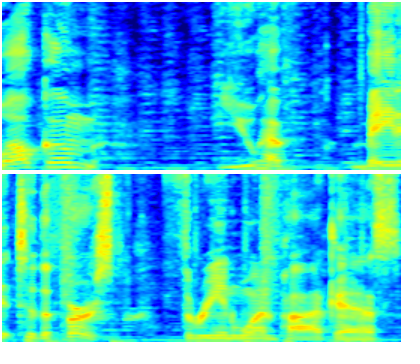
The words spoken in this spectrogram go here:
welcome. You have made it to the first three in one podcast.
